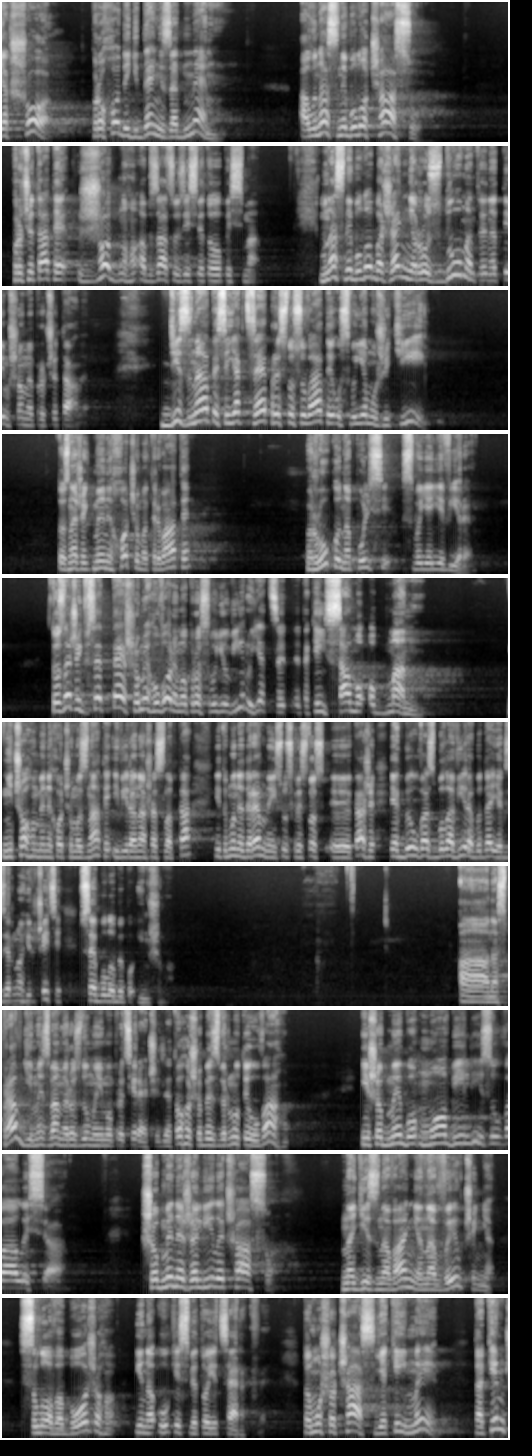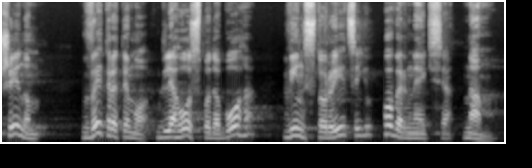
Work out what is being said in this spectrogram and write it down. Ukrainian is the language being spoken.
Якщо проходить день за днем, а у нас не було часу прочитати жодного абзацу зі Святого Письма, у нас не було бажання роздумати над тим, що ми прочитали, дізнатися, як це пристосувати у своєму житті, то значить, ми не хочемо тривати руку на пульсі своєї віри. То значить, все те, що ми говоримо про свою віру, є це такий самообман. Нічого ми не хочемо знати, і віра наша слабка, і тому недаремно Ісус Христос е, каже: якби у вас була віра, бодай як зерно гірчиці, все було би по-іншому. А насправді ми з вами роздумуємо про ці речі для того, щоб звернути увагу і щоб ми мобілізувалися, щоб ми не жаліли часу на дізнавання, на вивчення Слова Божого і науки Святої Церкви. Тому що час, який ми таким чином витратимо для Господа Бога, Він сторицею повернеться нам.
